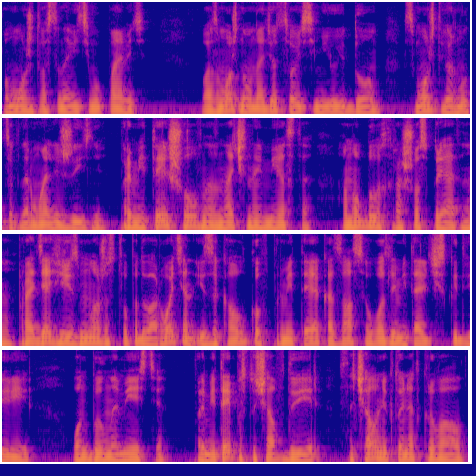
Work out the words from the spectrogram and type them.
поможет восстановить ему память? Возможно, он найдет свою семью и дом, сможет вернуться к нормальной жизни. Прометей шел в назначенное место. Оно было хорошо спрятано. Пройдя через множество подворотен и закоулков, Прометей оказался возле металлической двери. Он был на месте. Прометей постучал в дверь. Сначала никто не открывал.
